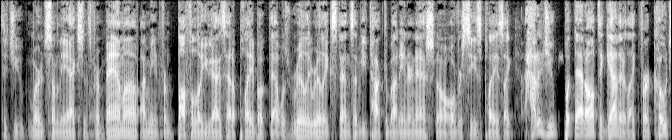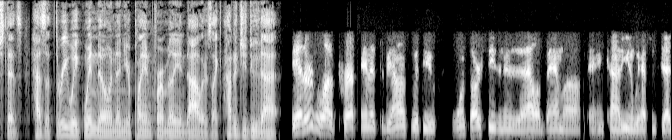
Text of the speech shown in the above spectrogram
did you merge some of the actions from Bama? I mean, from Buffalo, you guys had a playbook that was really, really extensive. You talked about international overseas plays. Like, how did you put that all together? Like, for a coach that has a three week window and then you're playing for a million dollars, like, how did you do that? Yeah, there was a lot of prep in it, to be honest with you once our season ended at Alabama and kind of, you know, we had some dead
